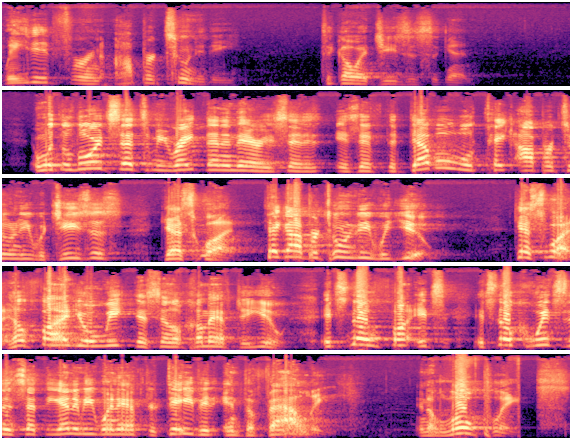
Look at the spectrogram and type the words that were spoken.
waited for an opportunity to go at Jesus again. And what the Lord said to me right then and there, He said, is if the devil will take opportunity with Jesus, guess what? Take opportunity with you. Guess what? He'll find your weakness and he'll come after you. It's no fun, it's, it's no coincidence that the enemy went after David in the valley, in a low place.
